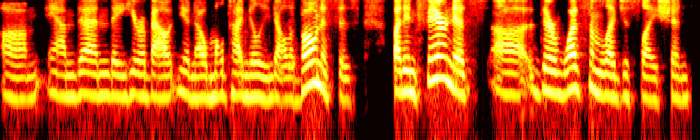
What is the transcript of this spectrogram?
um, and then they hear about you know multi million dollar bonuses. But in fairness, uh, there was some legislation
